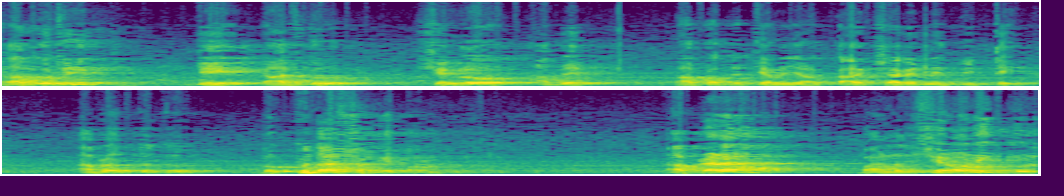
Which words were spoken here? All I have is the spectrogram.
সাংগঠনিক যে কাজগুলো, সেগুলো আমাদের ভারপ্রাপ্ত চেয়ারম্যান তারেক সাহেবের নেতৃত্বে আমরা অত্যন্ত দক্ষতার সঙ্গে পালন করি। আপনারা বাংলাদেশের অনেকগুলো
